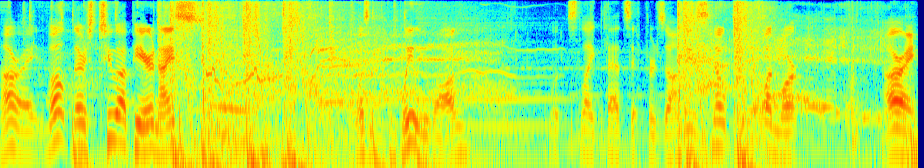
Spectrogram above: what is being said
All right, well, there's two up here. Nice. Wasn't completely wrong. Looks like that's it for zombies. Nope, one more. All right,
